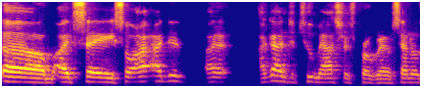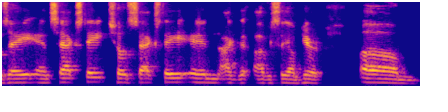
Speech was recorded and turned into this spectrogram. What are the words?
um, I'd say so. I, I did. I I got into two master's programs, San Jose and Sac State. Chose Sac State, and I, obviously I'm here. Um,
